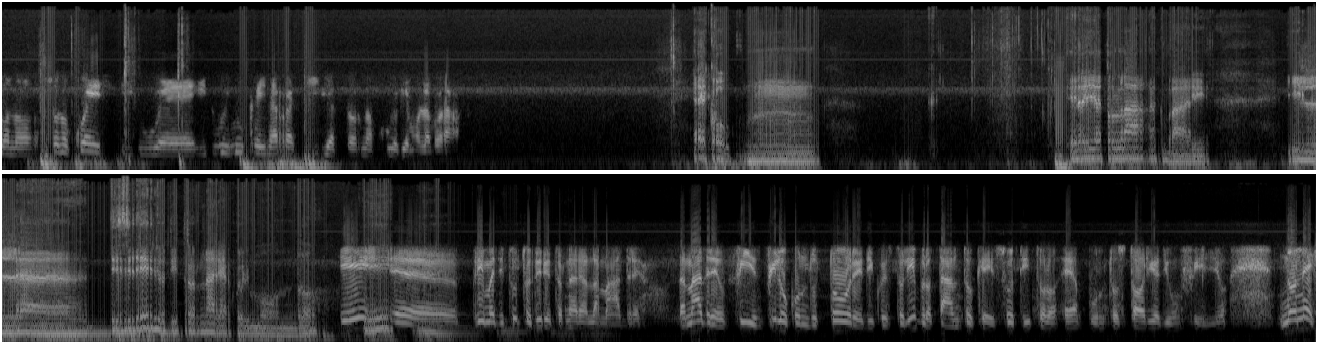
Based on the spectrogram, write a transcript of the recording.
sono, sono questi i due, i due nuclei narrativi attorno a cui abbiamo lavorato. Ecco, mm, Ayatollah Akbari, il eh, desiderio di tornare a quel mondo e, e eh, prima di tutto di ritornare alla madre. La madre è il filo conduttore di questo libro, tanto che il suo titolo è appunto Storia di un figlio. Non è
